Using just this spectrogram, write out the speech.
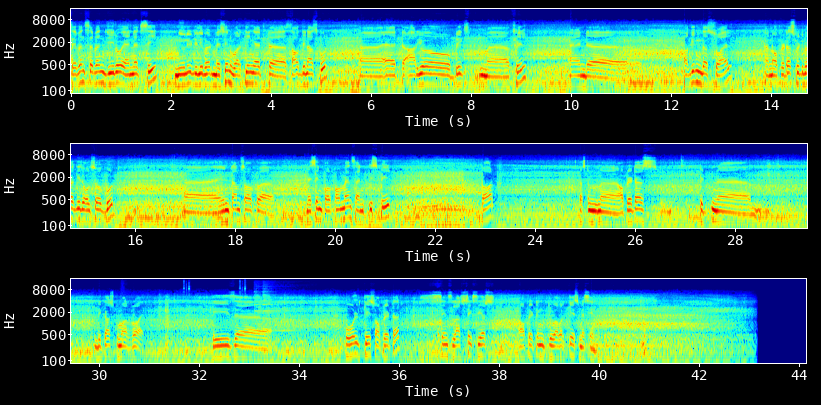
770 NXE newly delivered machine working at uh, South Dinajpur uh, at RO Briggs um, uh, field and uh, hugging the soil and operator's feedback is also good uh, in terms of uh, machine performance and speed torque custom operators Vikas Kumar Roy he is a old case operator since last six years operating to our case machine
